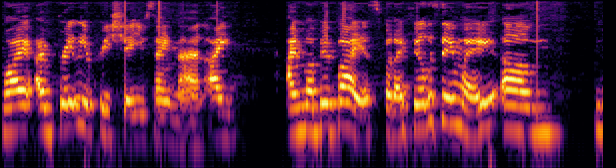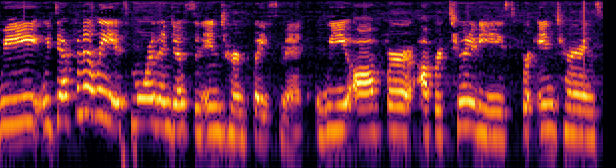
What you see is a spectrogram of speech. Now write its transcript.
Well, I, I greatly appreciate you saying that. I, I'm a bit biased, but I feel the same way. Um, we, we definitely, it's more than just an intern placement. We offer opportunities for interns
